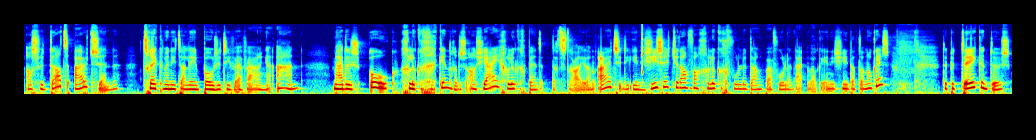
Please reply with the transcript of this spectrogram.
als we dat uitzenden, trekken we niet alleen positieve ervaringen aan, maar dus ook gelukkige kinderen. Dus als jij gelukkig bent, dat straal je dan uit. Die energie zet je dan van gelukkig voelen, dankbaar voelen, nou, welke energie dat dan ook is. Dat betekent dus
